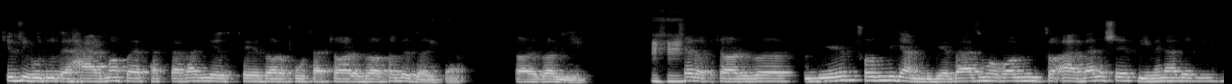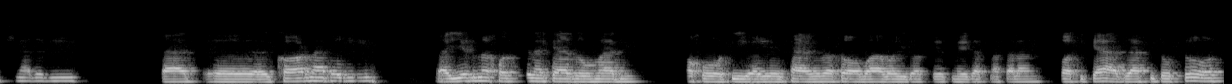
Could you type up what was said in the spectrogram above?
چیزی حدود هر ماه باید حداقل یه 3500 4000 تا بذاری کنه 4000 لیر چرا 4000 لیر؟ چون میگم دیگه بعضی موقع چون اولشه بیمه نداری هیچ نداری بعد کار نداری و یه دونه خود نکرده اومدی خوردی یا یه تغییرات آب و هوایی داد بهت میدت مثلا قاطی کرد رفتی دکتر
